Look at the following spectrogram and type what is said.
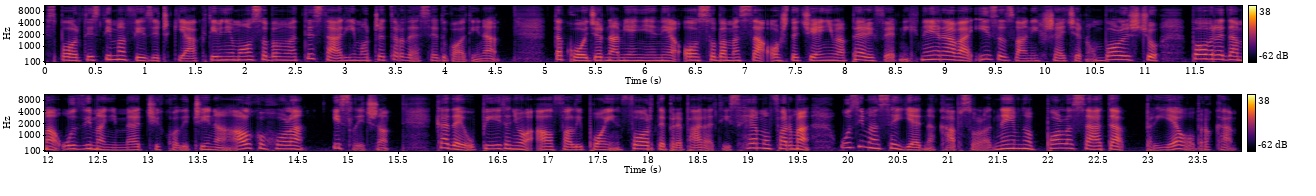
sportistima, fizički aktivnim osobama te starijim od 40 godina. Također namjenjen je osobama sa oštećenjima perifernih nerava izazvanih šećernom bolešću, povredama, uzimanjem merćih količina alkohola, i slično. Kada je u pitanju alfa-lipoin forte preparat iz hemofarma, uzima se jedna kapsula dnevno pola sata prije obroka.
